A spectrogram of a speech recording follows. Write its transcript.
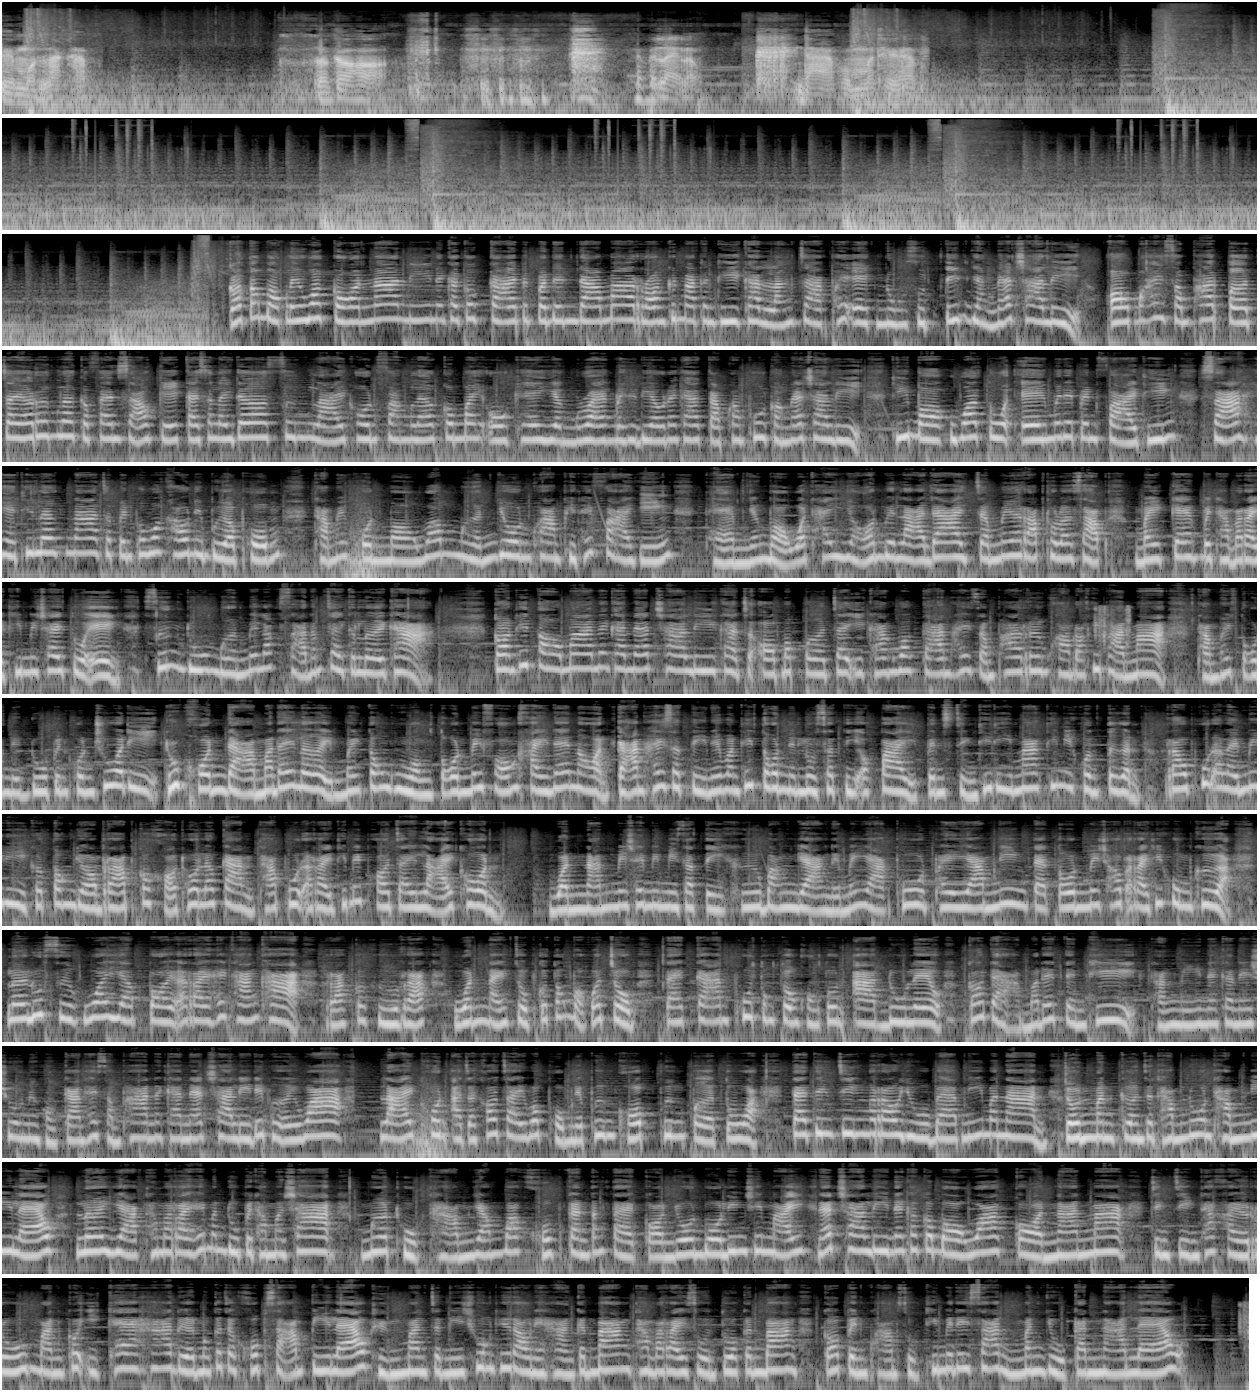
เคยหมดละครับ แล้วก็ ไม่เป็นไรหรอกด่าผมมาเถอะครับ ก็ต้องบอกเลยว่าก่อนหน้านี้นะคะก็กลายเป็นประเด็นดราม่าร้อนขึ้นมาทันทีค่ะ หลังจากพระเอกหนุ่มสุดติดอย่างแนทชาลี ออกมาให้สัมภาษณ์เปิดใจเรื่องเลิกกับแฟนสาวเก๋ไก่สไลเดอร์ ซึ่งหลายคนฟังแล้วก็ไม่โอเคอย่างแรงเลยทีเดียวนะคะ กับคำพูดของแนทชาลี ที่บอกว่าตัวเองไม่ได้เป็นฝ่ายทิ้ง สาเหตุที่เลิกน่าจะเป็นเพราะว่าเขาในยเบื่อผมทำให้คนมองว่าเหมือนโยนความผิดให้ฝ่ายหญิง แถมยังบอกว่าถ้าย้อนเวลาได้จะไม่รับโทรศัพท์ ไม่แกล้งไปทำอะไรที่ไม่ใช่ตัวเอง ซึ่งดูเหมือนไม่รักษาน้ำใจกันเลยค่ะก่อนที่ต่อมานะคะแนทชาลีค่ะจะออกมาเปิดใจอีกครั้งว่าการให้สัมภาษณ์เรื่องความรักที่ผ่านมาทำให้ตนเนี่ยดูเป็นคนชั่วดี ทุกคนด่ามาได้เลย ไม่ต้องห่วงตนไม่ฟ้องใครแน่นอน การให้สติในวันที่ตนเนี่ยหลุดสติออกไป เป็นสิ่งที่ดีมากที่มีคนเตือน เราพูดอะไรไม่ดีก็ต้องยอมรับก็ขอโทษแล้วกัน ถ้าพูดอะไรที่ไม่พอใจหลายคน วันนั้นไม่ใช่ไม่มีสติคือบางอย่างเนี่ยไม่อยากพูดพยายามนิ่ง แต่ตนไม่ชอบอะไรที่คุมเครือเลยรู้สึกว่าอย่าปล่อยอะไรให้ค้างคารักก็คือรัก วันไหนจบก็ต้องบอกว่าจบ แต่การพูดตรงๆของตนอาจดูเลวก็ด่ามาได้เต็มที่ ทั้งนี้นะคะในช่วงหนึ่งของการให้สัมภาษณ์นะคะแนทชาลีได้เผยว่าหลายคนอาจจะเข้าใจว่าผมเนี่ยเพิ่งคบเพิ่งเปิดตัว แต่จริงๆ เราอยู่แบบนี้มานาน จนมันเกินจะทำนู่นทำนี่แล้ว เลยอยากทำอะไรให้มันดูเป็นธรรมชาติ เมื่อถูกถามย้ำว่าคบกันตั้งแต่ก่อนโยนโบว์ลิ่งใช่ไหมแนทชาลีนะคะก็บอกว่าก่อนนานมาก จริง ๆ ถ้าใครรู้มันก็อีกแค่ 5 เดือนมันก็จะครบ 3 ปีแล้ว ถึงมันจะมีช่วงที่เราเนี่ยห่างกันบ้างทำอะไรส่วนตัวกันบ้าง ก็เป็นความสุขที่ไม่ได้สั้นมันอยู่กันนานแล้ว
